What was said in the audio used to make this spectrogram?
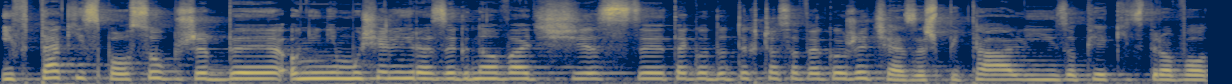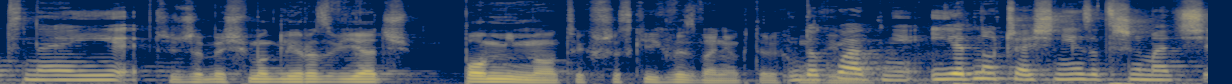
i w taki sposób, żeby oni nie musieli rezygnować z tego dotychczasowego życia, ze szpitali, z opieki zdrowotnej. Czyli żebyśmy mogli rozwijać pomimo tych wszystkich wyzwań, o których Dokładnie. mówimy. I jednocześnie zatrzymać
